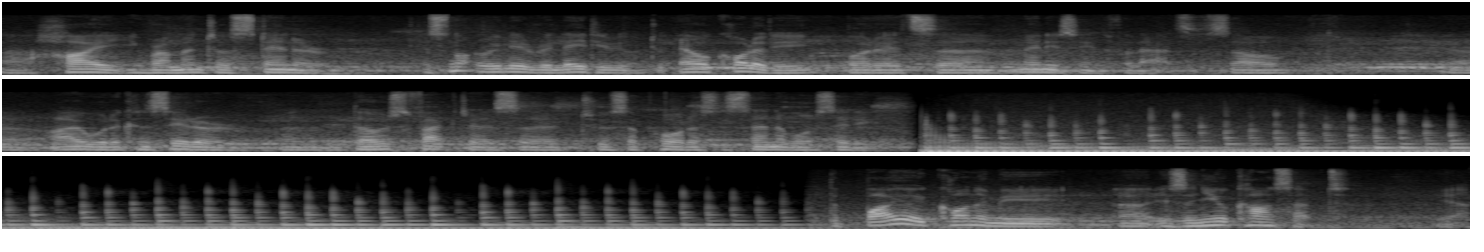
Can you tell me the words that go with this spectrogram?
high environmental standard it's not really related to air quality, but it's uh, many things for that. So uh, I would consider uh, those factors uh, to support a sustainable city. The bioeconomy uh, is a new concept, yeah,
